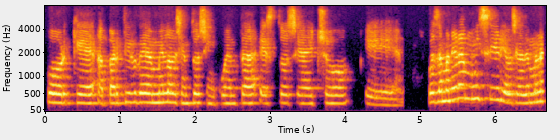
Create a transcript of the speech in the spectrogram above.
porque a partir de 1950 esto se ha hecho eh, pues de manera muy seria, o sea, de manera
